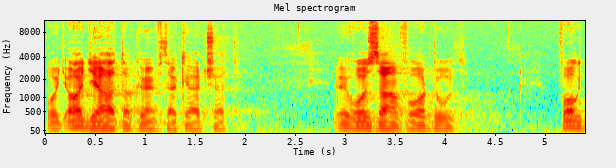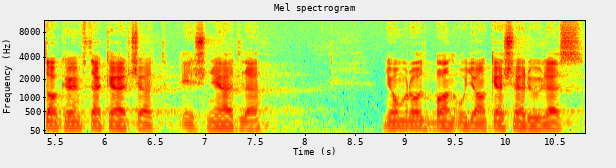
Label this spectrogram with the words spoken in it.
hogy adja át a könyvtekercset. Ő hozzám fordult. Fogd a könyvtekercset, és nyeld le. Nyomrodban ugyan keserű lesz,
